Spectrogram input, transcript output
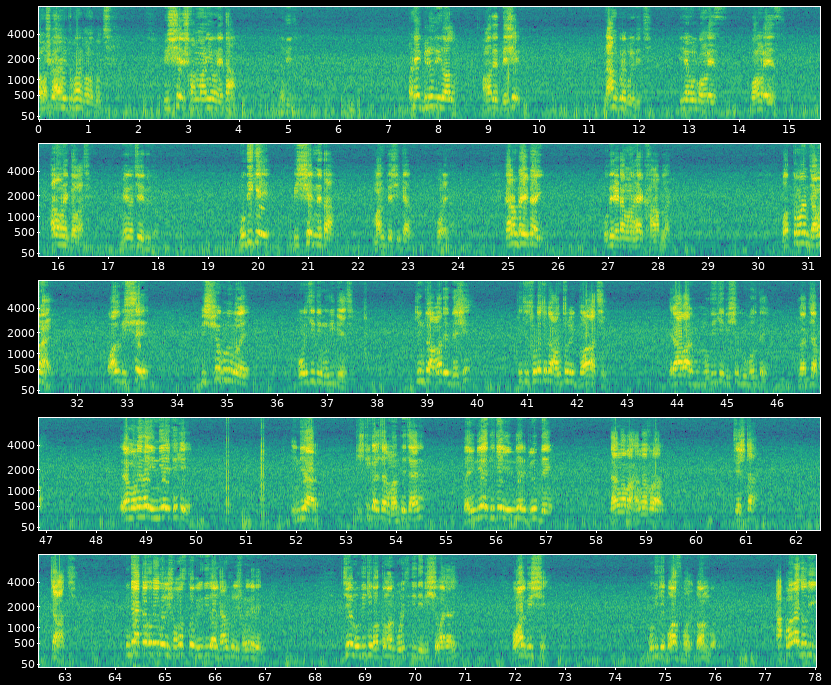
নমস্কার, আমি তুফান কনক বলছি। বিশ্বের সম্মানীয় নেতা মোদিজি অনেক বিরোধী দল আমাদের দেশের নাম করে বলে দিচ্ছি। তৃণমূল কংগ্রেস কংগ্রেস আরও অনেক দল আছে। মেন হচ্ছে এই দুজন মোদীকে বিশ্বের নেতা মানতে স্বীকার করে না। কারণটা এটাই। ওদের এটা মনে হয় খারাপ লাগে। বর্তমান জামানায় অল বিশ্বে বিশ্বগুরু বলে পরিচিতি মুদি পেয়েছে। কিন্তু আমাদের দেশে কিছু ছোট ছোট আঞ্চলিক দল আছে, এরা আবার মোদিকে বিশ্বগুরু বলতে লজ্জা পায়। এরা মনে হয় ইন্ডিয়ায় থেকে ইন্ডিয়ার কৃষ্টি কালচার মানতে চায় না, বা ইন্ডিয়ায় থেকে ইন্ডিয়ার বিরুদ্ধে দাঙ্গামা হাঙ্গা করার চেষ্টা চালাচ্ছে। কিন্তু একটা কথাই বলি, সমস্ত বিরোধী দল কান খুলে শুনে নেবেন, যে মোদীকে বর্তমান পরিস্থিতি দিয়ে বিশ্ব বাজারে, বল বিশ্বে, মোদীকে বস বলে, ডন বলে। আপনারা যদি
